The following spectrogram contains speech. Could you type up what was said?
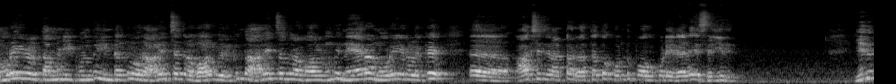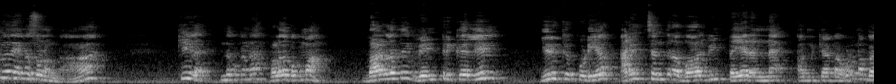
நுரையீரல் தமிழிக்கு வந்து இந்த இடத்துல ஒரு அரைச்சந்திர வாழ்வு இருக்குது இந்த அரைச்சந்திர வாழ்வு வந்து நேராக நுரையீரலுக்கு ஆக்சிஜன் அட்ட ரத்தத்தை கொண்டு போகக்கூடிய வேலையை செய்யுது. இதுக்கு வந்து என்ன சொல்லணும்னா கீழே இந்த பக்கம் என்ன? வலது பக்கமா? வலது வென்ட்ரிக்கலில் இருக்கக்கூடிய அரைச்சந்திர வாழ்வின் பெயர் என்ன? அப்படின்னு கேட்டால் கூட நம்ம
